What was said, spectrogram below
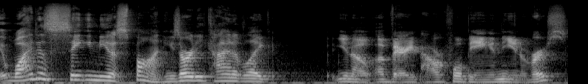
why does Satan need a spawn? He's already kind of like you know a very powerful being in the universe.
